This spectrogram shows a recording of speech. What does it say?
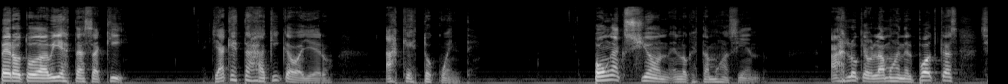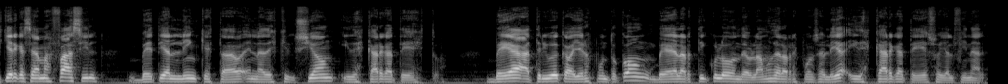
pero todavía estás aquí. Ya que estás aquí, caballero, haz que esto cuente. Pon acción en lo que estamos haciendo. Haz lo que hablamos en el podcast. Si quieres que sea más fácil, vete al link que está en la descripción y descárgate esto. Ve a tribudecaballeros.com, ve al artículo donde hablamos de la responsabilidad y descárgate eso ahí al final.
